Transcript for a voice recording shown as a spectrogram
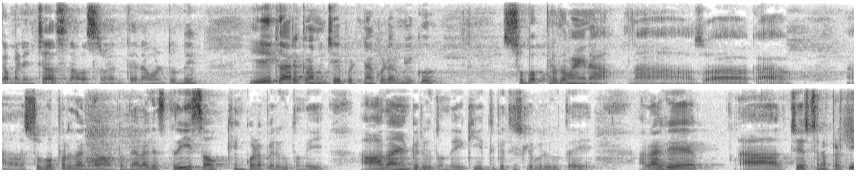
గమనించాల్సిన అవసరం ఎంతైనా ఉంటుంది. ఏ కార్యక్రమం చేపట్టినా కూడా మీకు శుభప్రదమైన శుభప్రదంగా ఉంటుంది. అలాగే స్త్రీ సౌఖ్యం కూడా పెరుగుతుంది. ఆదాయం పెరుగుతుంది. కీర్తి ప్రతిష్టలు పెరుగుతాయి. అలాగే చేస్తున్న ప్రతి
